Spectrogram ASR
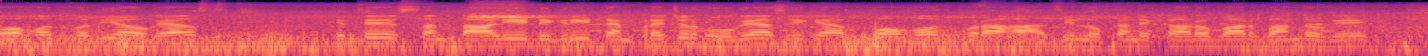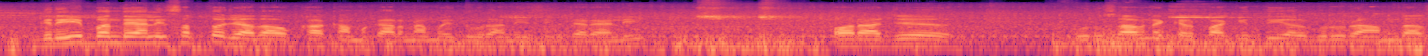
ਬਹੁਤ ਵਧੀਆ ਹੋ ਗਿਆ। ਕਿਤੇ 47 ਡਿਗਰੀ ਟੈਂਪਰੇਚਰ ਹੋ ਗਿਆ ਸੀਗਾ। ਬਹੁਤ ਬੁਰਾ ਹਾਲ ਸੀ। ਲੋਕਾਂ ਦੇ ਕਾਰੋਬਾਰ ਬੰਦ ਹੋ ਗਏ। ਗਰੀਬ ਬੰਦਿਆਂ ਲਈ ਸਭ ਤੋਂ ਜ਼ਿਆਦਾ ਔਖਾ ਕੰਮ ਕਰਨਾ ਮਜ਼ਦੂਰਾਂ ਲਈ ਸੀ ਵਿਚਾਰਿਆਂ ਲਈ। ਔਰ ਅੱਜ ਗੁਰੂ ਸਾਹਿਬ ਨੇ ਕਿਰਪਾ ਕੀਤੀ ਔਰ ਗੁਰੂ ਰਾਮਦਾਸ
